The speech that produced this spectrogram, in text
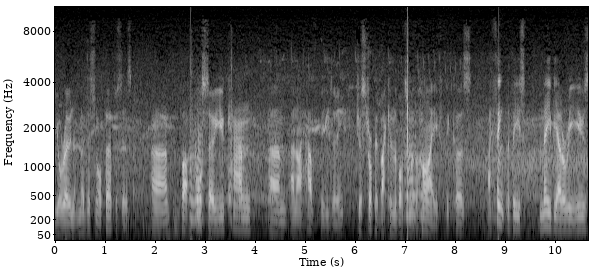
your own medicinal purposes. Uh, but also you can, um, and I have been doing, just drop it back in the bottom of the hive because I think the bees may be able to reuse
